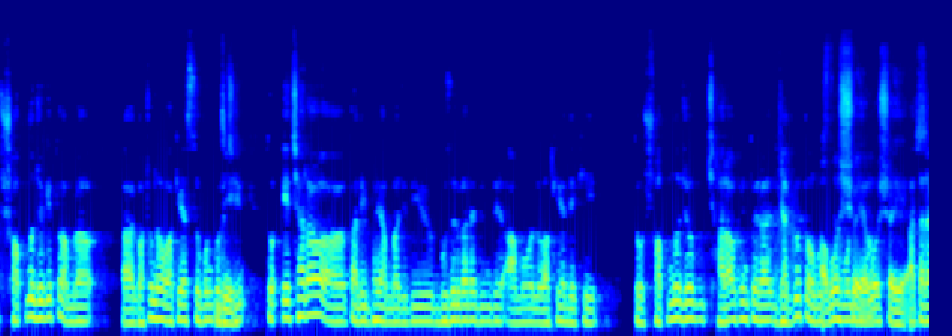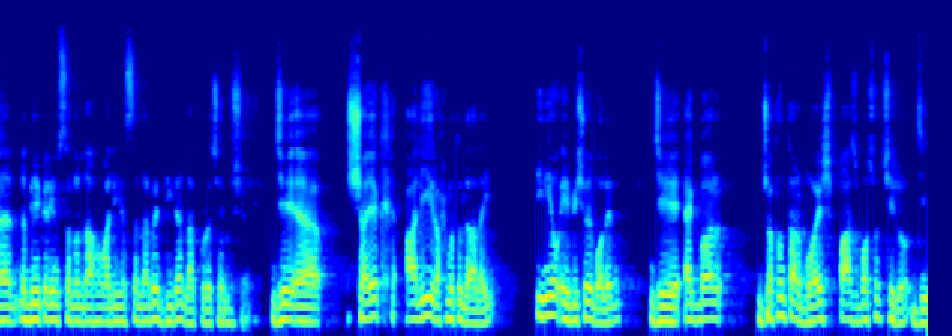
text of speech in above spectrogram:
স্বপ্নযোগে তো আমরা ঘটনা ওয়াকিয়া শ্রবণ করেছি। তো এছাড়াও তালিব ভাই আমরা যদি বুজুর্গানের দিনদের আমল ওয়াকিয়া দেখি তো স্বপ্নযোগ ছাড়াও কিন্তু এরা জাগ্রত অবশ্যই অবশ্যই তারা নবী করিম সাল্লাহ আলী আসাল্লামের দিদার লাভ করেছেন। যে আহ, শায়েখ আলী রহমতুল্লাহ আলাই তিনিও এই বিষয়ে বলেন যে একবার যখন তার বয়স পাঁচ বছর ছিল জি।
